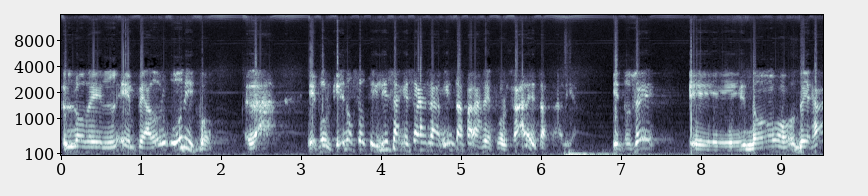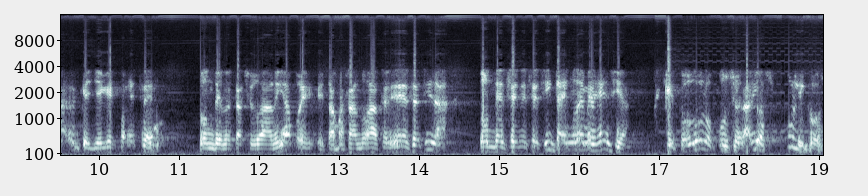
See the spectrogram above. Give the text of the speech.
lo del empleador único, ¿verdad? Eh, ¿Por qué no se utilizan esas herramientas para reforzar esas áreas? Y entonces, no dejar que llegue al extremo, donde nuestra ciudadanía pues está pasando a serie de necesidad donde se necesita en una emergencia que todos los funcionarios públicos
